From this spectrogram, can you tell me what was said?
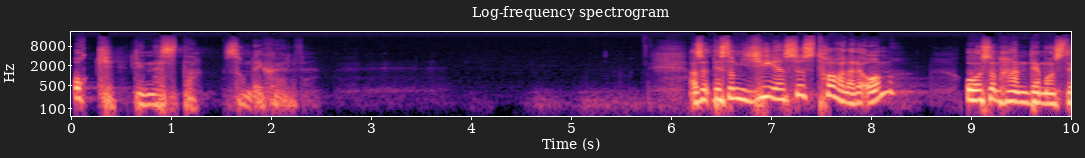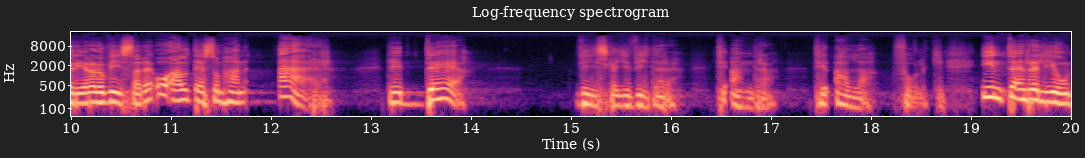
Och din nästa som dig själv. Alltså det som Jesus talade om och som han demonstrerade och visade och allt det som han är. Det är det vi ska ge vidare till andra, till alla folk. Inte en religion,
